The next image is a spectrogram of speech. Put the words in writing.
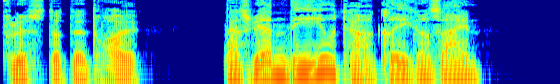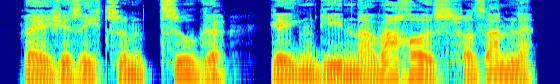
flüsterte Droll. Das werden die Utah-Krieger sein, welche sich zum Zuge gegen die Navajos versammle.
